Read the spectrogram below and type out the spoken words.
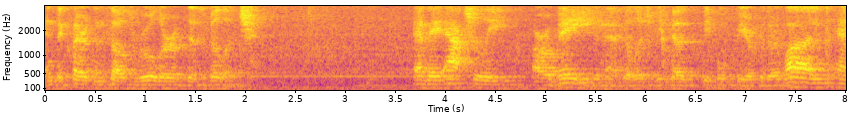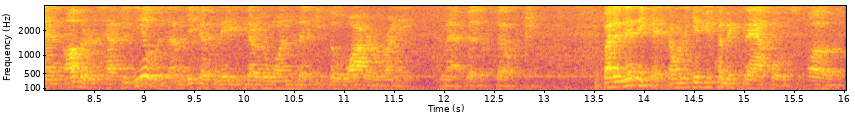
and declared themselves ruler of this village and they actually are obeyed in that village because people fear for their lives, and others have to deal with them because maybe they're the ones that keep the water running in that village. But in any case, I want to give you some examples of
